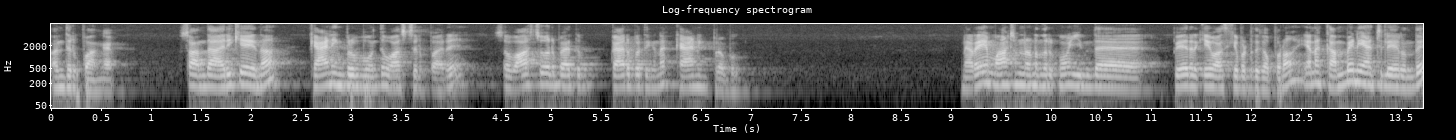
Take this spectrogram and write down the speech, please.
வந்திருப்பாங்க. ஸோ அந்த அறிக்கையை தான் கேனிங் பிரபு வந்து வாசிச்சிருப்பார். ஸோ வாசிச்சவர் பேர் பேர் பார்த்திங்கன்னா கேனிங் பிரபு. நிறைய மாற்றம் நடந்திருக்கும். இந்த பேரறிக்கை வாசிக்கப்பட்டதுக்கப்புறம். ஏன்னா கம்பெனி ஆட்சியிலேருந்து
